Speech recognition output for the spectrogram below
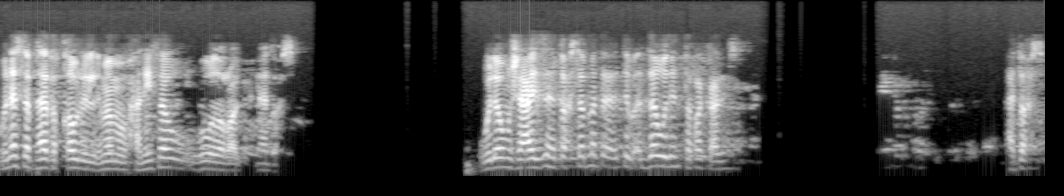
ونسب هذا القول للإمام أبو حنيفة وهو ده الراجح إنها تحسب. ولو مش عايزها تحسب ما تبقى تزود انت الركعة دي. هتحسب.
